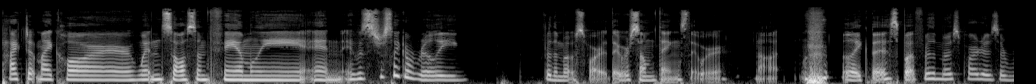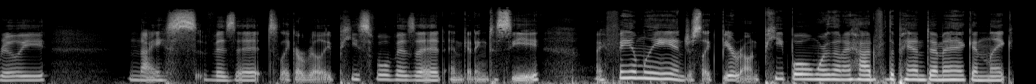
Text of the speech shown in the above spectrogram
packed up my car, went and saw some family, and it was just like a really, for the most part, there were some things that were not like this, but for the most part, it was a really nice visit, like a really peaceful visit, and getting to see my family and just like be around people more than I had for the pandemic. And like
